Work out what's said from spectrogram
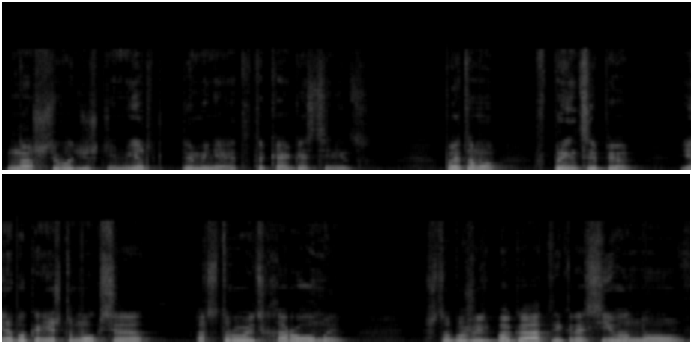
Наш сегодняшний мир для меня это такая гостиница. Поэтому, в принципе, я бы, конечно, мог себе отстроить хоромы, чтобы жить богато и красиво, но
